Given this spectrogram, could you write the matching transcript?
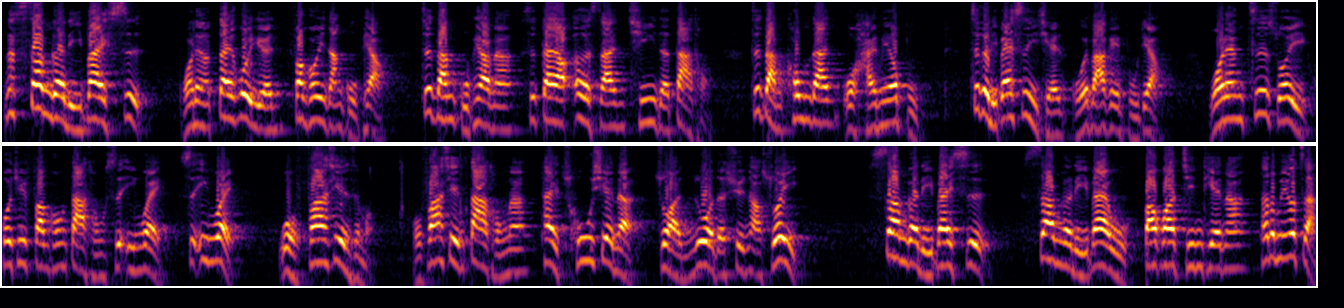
那上个礼拜四，我呢带会员放空一档股票，这档股票呢是带到二三七的大同，这档空单我还没有补，这个礼拜四以前我会把它给补掉。王良之所以会去放空大同，是因为是因为我发现什么？我发现大同呢，它也出现了转弱的讯号。所以上个礼拜四、上个礼拜五，包括今天呢，它都没有涨；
